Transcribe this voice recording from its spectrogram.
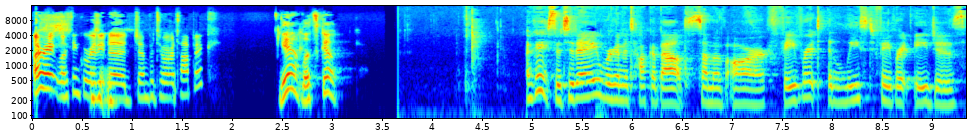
All right, well, I think we're ready to jump into our topic. yeah let's go Okay, so today we're going to talk about some of our favorite and least favorite ages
